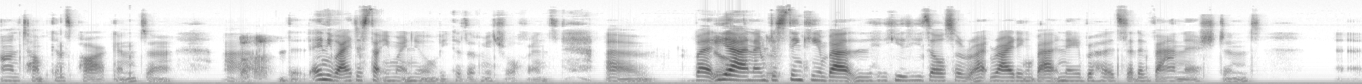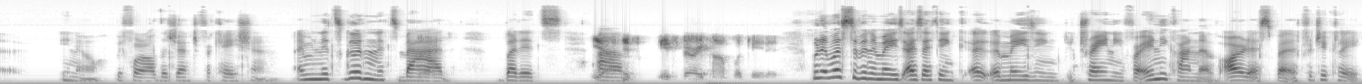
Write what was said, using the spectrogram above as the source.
on Tompkins Park and. Uh, uh-huh. the, anyway, I just thought you might know him because of mutual friends. Um, but no, yeah, and I'm no. just thinking about he's he's also writing about neighborhoods that have vanished and uh, you know before all the gentrification. I mean, it's good and it's bad, but it's yeah, um, it's it's very complicated. But it must have been amazing, as I think, uh, amazing training for any kind of artist, but particularly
